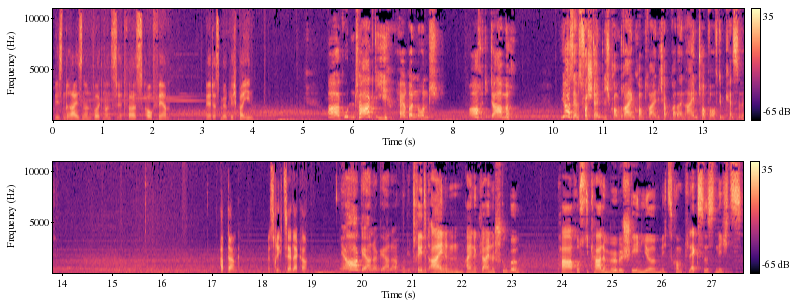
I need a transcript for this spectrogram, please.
Wir sind Reisen und wollten uns etwas aufwärmen. Wäre das möglich bei Ihnen? Ah, guten Tag, die Herren und... Ach, die Dame. Ja, selbstverständlich. Kommt rein, kommt rein. Ich habe gerade einen Eintopf auf dem Kessel. Hab Dank. Es riecht sehr lecker. Ja, gerne, gerne. Und ihr tretet ein in eine kleine Stube. Paar rustikale Möbel stehen hier. Nichts Komplexes, nichts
